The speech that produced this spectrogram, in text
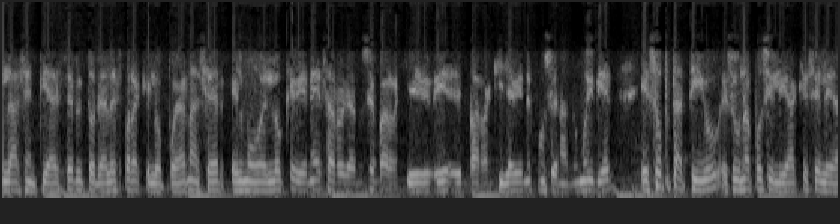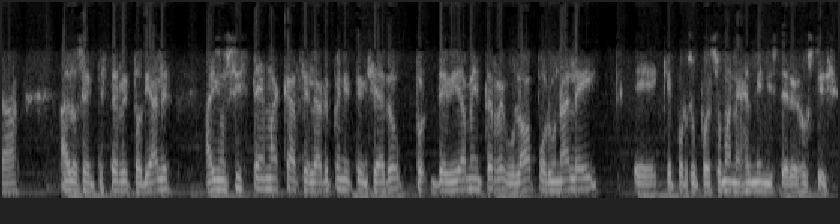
las entidades territoriales para que lo puedan hacer. El modelo que viene desarrollándose en Barranquilla, eh, Barranquilla viene funcionando muy bien. Es optativo, es una posibilidad que se le da a los entes territoriales. Hay un sistema carcelario penitenciario debidamente regulado por una ley eh, que por supuesto maneja el Ministerio de Justicia.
